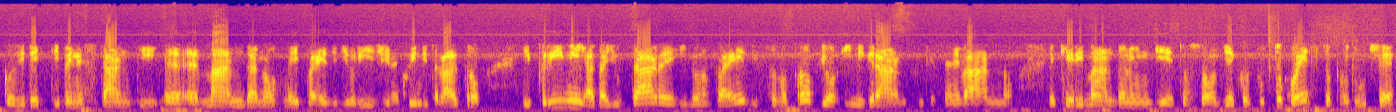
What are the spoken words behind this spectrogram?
cosiddetti benestanti eh, mandano nei paesi di origine. Quindi tra l'altro i primi ad aiutare i loro paesi sono proprio i migranti che se ne vanno e che rimandano indietro soldi. Ecco, tutto questo produce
